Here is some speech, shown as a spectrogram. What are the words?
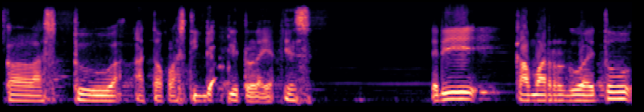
kelas 2 atau kelas 3 gitu lah ya. Yes. Jadi kamar gua itu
